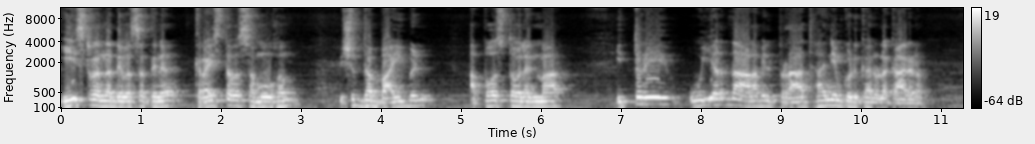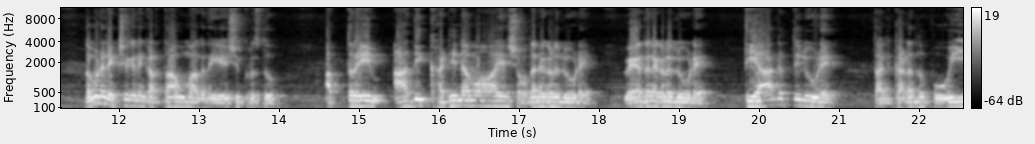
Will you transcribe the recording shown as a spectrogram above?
ഈസ്റ്റർ എന്ന ദിവസത്തിന് ക്രൈസ്തവ സമൂഹം വിശുദ്ധ ബൈബിൾ അപ്പോസ്തോലന്മാർ ഇത്രയും ഉയർന്ന അളവിൽ പ്രാധാന്യം കൊടുക്കാനുള്ള കാരണം നമ്മുടെ രക്ഷകനും കർത്താവുമാകുന്ന യേശു ക്രിസ്തു അത്രയും അതികഠിനമായ ശോധനകളിലൂടെ വേദനകളിലൂടെ ത്യാഗത്തിലൂടെ താൻ കടന്നു പോയി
